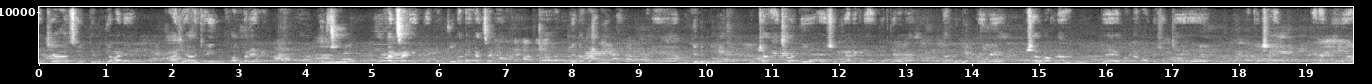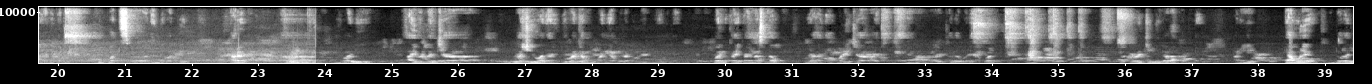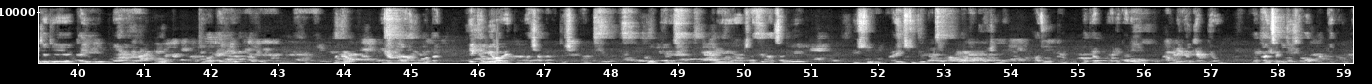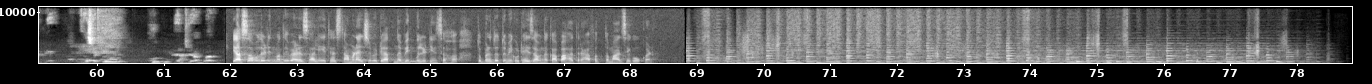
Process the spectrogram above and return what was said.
यांच्या संयुक्त विद्यमाने आज या जैन विभागमध्ये गरजू लोकांसाठी म्हणजे गरजू नागरिकांसाठी डोळे तपासणी आणि मोतीबिंदू उपचार ह्याच्यावरती शिबिर या ठिकाणी आयोजित केलेलं आहे. त्यामध्ये मी पहिले विशाल बाबणा जे बाबणा फाउंडेशनचे अध्यक्ष आहेत त्यांना मी या ठिकाणी खूपच धन्यवाद देऊ. कारण दिवाळी आई वडिलांच्या आशीर्वाद आहे दिवाळीच्या कृपाने आपल्याला डोनेट पण काही कारणास्तव या धावपळीच्या आपण डोळ्यांची निगा राखत नाही आणि त्यामुळे डोळ्यांचे जे काही रोग किंवा काही उपद्रव हे आपल्याला अनुभवतात ते कमी व्हावेत. म्हणून अशा प्रकारची शिकवणची खूप गरज आहे. आणि शांतीनाथ सगळी इन्स्टिट्यूट आणि इन्स्टिट्यूट आणि बाबा फाउंडेशनने हा जो उपक्रम उपक्रम या ठिकाणी मेडिकल कॅम्प घेऊन लोकांसाठी जी सेवा उपलब्ध करून दिली आहे त्यासाठी खूप खूप त्यांचे आभार. यासह बुलेटिनमध्ये वेळ झाली. इथेच थांबण्याची भेटूयात नवीन बुलेटिनसह. तोपर्यंत तुम्ही कुठेही जाऊ नका पाहत राहा फक्त माझे कोकण.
